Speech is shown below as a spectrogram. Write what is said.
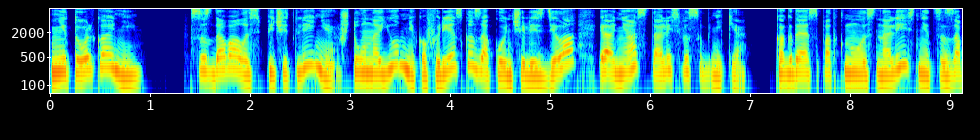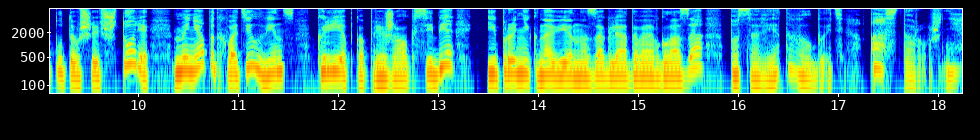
Не только они. Создавалось впечатление, что у наемников резко закончились дела, и они остались в особняке. Когда я споткнулась на лестнице, запутавшись в шторе, меня подхватил Винс, крепко прижал к себе и, проникновенно заглядывая в глаза, посоветовал быть осторожнее.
